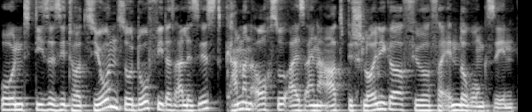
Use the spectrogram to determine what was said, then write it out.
und diese Situation, so doof wie das alles ist, kann man auch so als eine Art Beschleuniger für Veränderung sehen.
